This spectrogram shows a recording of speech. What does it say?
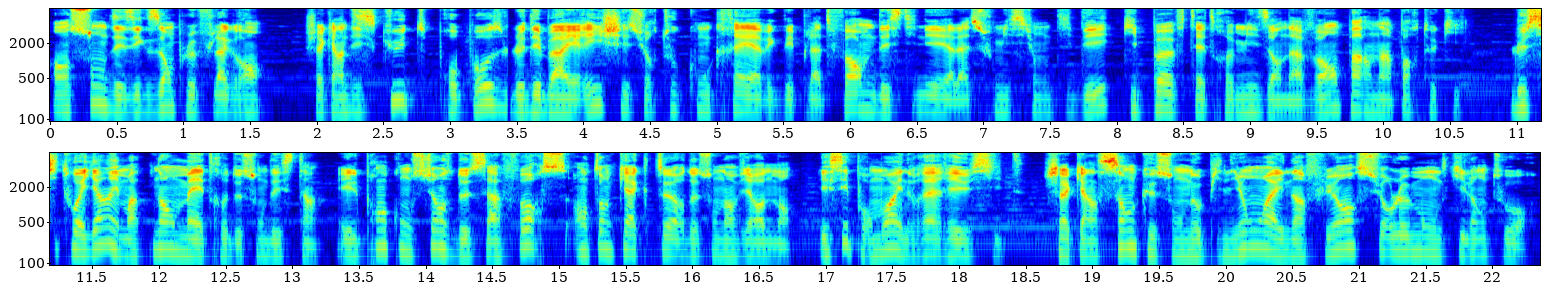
en sont des exemples flagrants, Chacun discute, propose, le débat est riche et surtout concret avec des plateformes destinées à la soumission d'idées qui peuvent être mises en avant par n'importe qui. Le citoyen est maintenant maître de son destin et il prend conscience de sa force en tant qu'acteur de son environnement. Et c'est pour moi une vraie réussite. Chacun sent que son opinion a une influence sur le monde qui l'entoure.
